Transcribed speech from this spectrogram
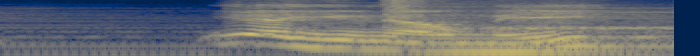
Yeah, you know me.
